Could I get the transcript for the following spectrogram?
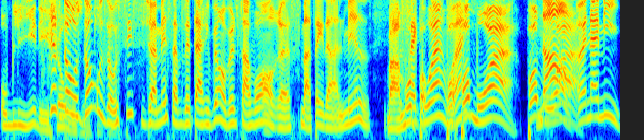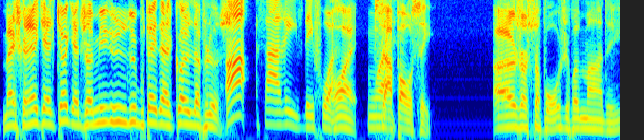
oublier des 6 choses. 12 12 aussi, si jamais ça vous est arrivé, on veut le savoir euh, ce matin dans le mille. Ben, moi, pas, quoi? pas- ouais? pas moi. Pas non, moi. un ami. Mais je connais quelqu'un qui a déjà mis une ou deux bouteilles d'alcool de plus. Ah, ça arrive des fois. Ouais. Ouais. Ça a passé. Euh, je sais pas, j'ai pas demandé.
